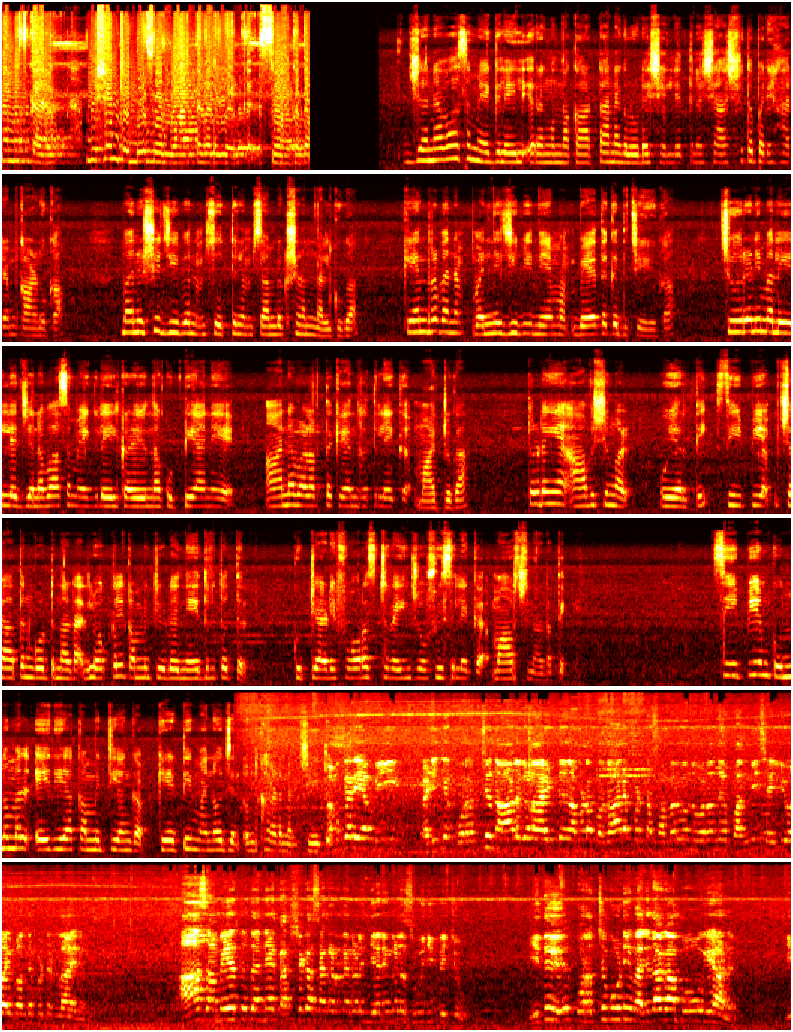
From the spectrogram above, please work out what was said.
നമസ്കാരം. മിഷൻ വാർത്തകളിലേക്ക് സ്വാഗതം. ജനവാസ മേഖലയിൽ ഇറങ്ങുന്ന കാട്ടാനകളുടെ ശല്യത്തിന് ശാശ്വത പരിഹാരം കാണുക. മനുഷ്യജീവനും സ്വത്തിനും സംരക്ഷണം നൽകുക. കേന്ദ്രവനം വന്യജീവി നിയമം ഭേദഗതി ചെയ്യുക. ചൂരണിമലയിലെ ജനവാസ മേഖലയിൽ കഴിയുന്ന കുട്ടിയാനയെ ആന വളർത്ത കേന്ദ്രത്തിലേക്ക് മാറ്റുക. തുടങ്ങിയ ആവശ്യങ്ങൾ ഉയർത്തി C P M ചാത്തൻകോട്ട് Nada local കമ്മിറ്റിയുടെ നേതൃത്വത്തിൽ കുറ്റ്യാടി ഫോറസ്റ്റ് റേഞ്ച് ഓഫീസിലേക്ക് മാർച്ച് നടത്തി. C P M Kunnummal area committee അംഗം കെ ടി മനോജൻ ഉദ്ഘാടനം ചെയ്തു. നമുക്കറിയാം ഈ കഴിഞ്ഞ കുറച്ച് നാളുകളായിട്ട് നമ്മുടെ പ്രധാനപ്പെട്ട സമരം എന്ന് പറയുന്നത് പന്നി ശല്യവുമായി ബന്ധപ്പെട്ടുള്ളതായിരുന്നു ആ സമയത്ത് തന്നെ കർഷക സംഘടനകളും ജനങ്ങളും സൂചിപ്പിച്ചു ഇത് കുറച്ചുകൂടി വലുതാകാൻ പോവുകയാണ്.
